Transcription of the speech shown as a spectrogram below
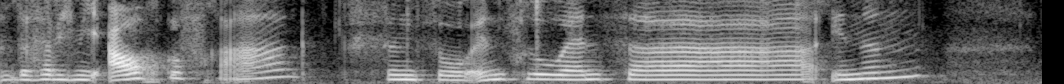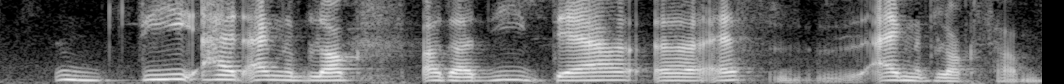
das habe ich mich auch gefragt. Das sind so InfluencerInnen, die halt eigene Blogs oder die der äh, es eigene Blogs haben.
